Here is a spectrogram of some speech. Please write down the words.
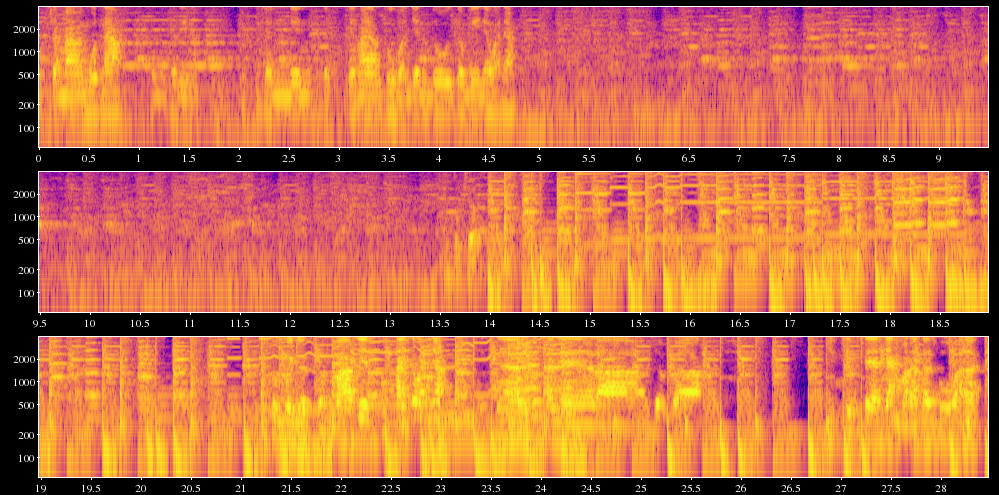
131 nào không có cái gì nào. Chân nên thêm 25 xu và nhân đôi zombie nhé các bạn nhé tiếp tục chơi. Cuối cùng mình được thưởng 3 viên thuốc xanh các bạn nhé ờ, thuốc xanh này là được uh, chiếc xe chạm vào đặt tay su bạn ơi.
